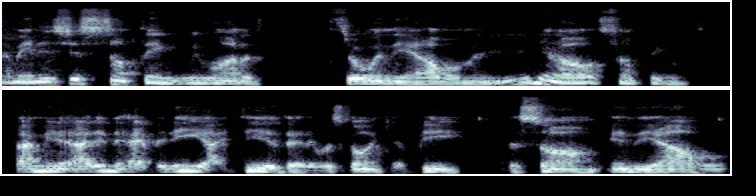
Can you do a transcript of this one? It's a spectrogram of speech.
I mean, it's just something we want to throw in the album, and you know, something. I mean, I didn't have any idea that it was going to be the song in the album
